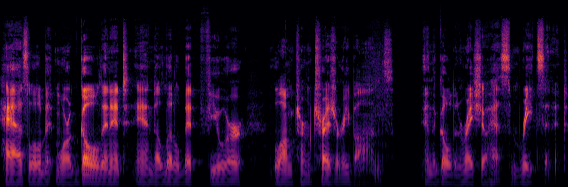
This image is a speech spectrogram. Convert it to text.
has a little bit more gold in it and a little bit fewer long term treasury bonds. And the golden ratio has some REITs in it.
